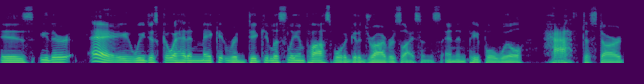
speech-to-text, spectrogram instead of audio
is either A, we just go ahead and make it ridiculously impossible to get a driver's license, and then people will have to start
